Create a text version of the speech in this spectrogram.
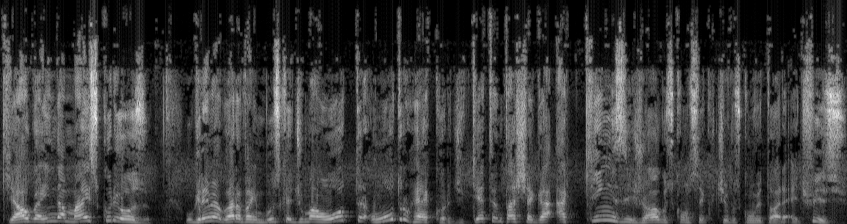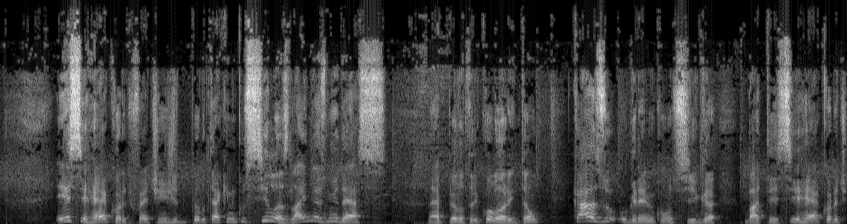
que algo ainda mais curioso. O Grêmio agora vai em busca de uma outra, um outro recorde, que é tentar chegar a 15 jogos consecutivos com vitória. É difícil. Esse recorde foi atingido pelo técnico Silas lá em 2010, né, pelo tricolor. Então, Caso o Grêmio consiga bater esse recorde,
